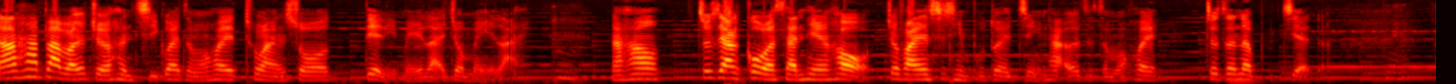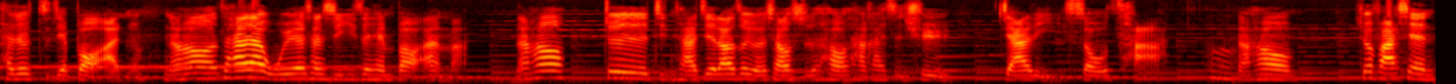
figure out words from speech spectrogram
然后他爸爸就觉得很奇怪，怎么会突然说店里没来就没来？嗯，然后就这样过了三天后，就发现事情不对劲，他儿子怎么会就真的不见了？他就直接报案了。然后他在五月三十一这天报案嘛，然后就是警察接到这个消息后，他开始去家里搜查，然后。就发现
